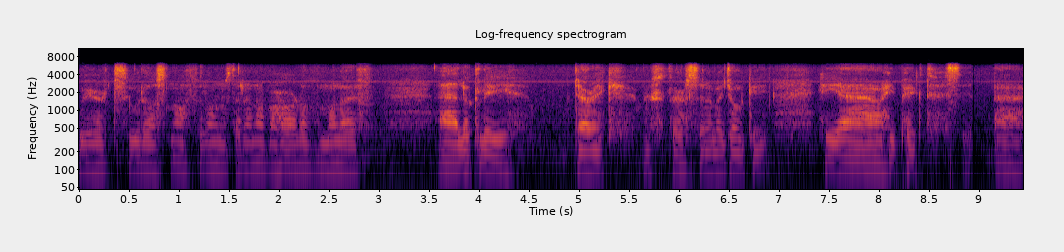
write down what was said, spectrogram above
weird pseudo snuff films that I never heard of in my life. Uh, luckily Derek, Mr. Cinema Junkie, he uh, he picked uh,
